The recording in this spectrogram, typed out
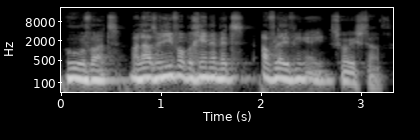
Hoe of wat. Maar laten we in ieder geval beginnen met aflevering 1. Zo is dat.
